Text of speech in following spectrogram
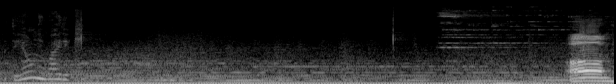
but the only way to keep... Um...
